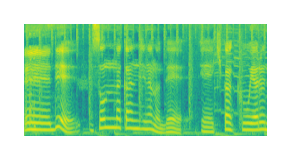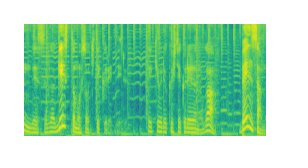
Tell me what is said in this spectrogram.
えーで、そんな感じなので、えー企画をやるんですが、ゲストもそう来てくれている。で、協力してくれるのが、ベンサム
